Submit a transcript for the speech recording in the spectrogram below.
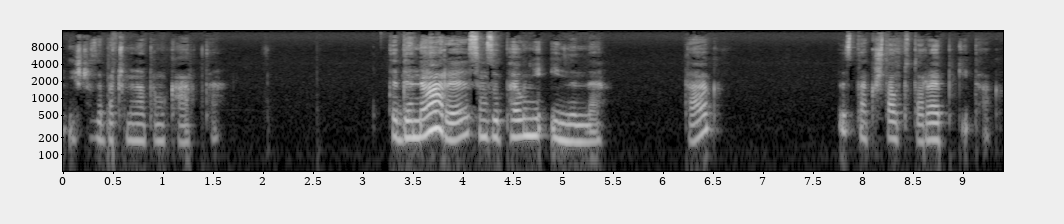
Jeszcze zobaczmy na tą kartę. Te denary są zupełnie inne, tak? To jest na kształt torebki, tak?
